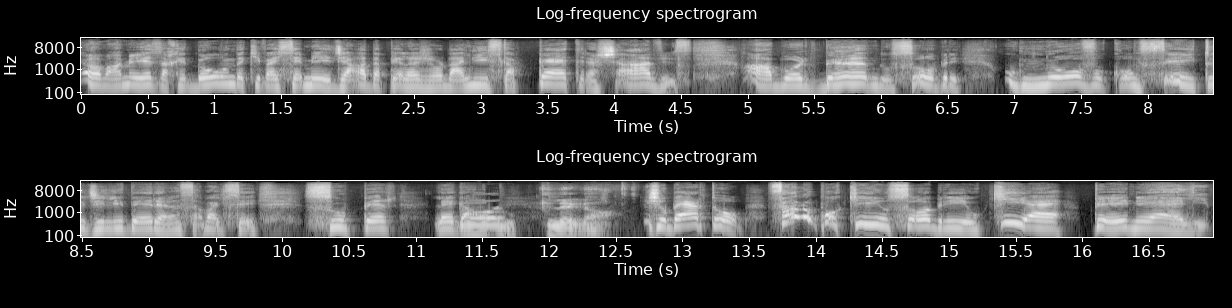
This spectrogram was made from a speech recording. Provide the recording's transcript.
É uma mesa redonda que vai ser mediada pela jornalista Petra Chaves, abordando sobre o novo conceito de liderança. Vai ser super legal. Olha, que legal. Gilberto, fala um pouquinho sobre o que é PNL.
